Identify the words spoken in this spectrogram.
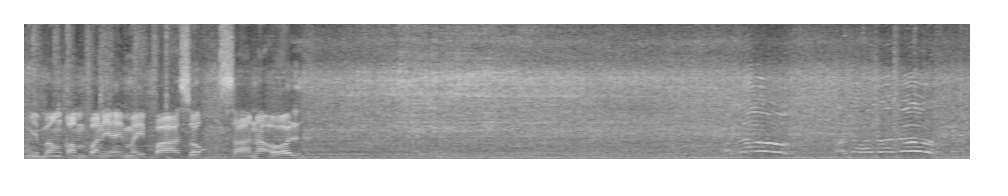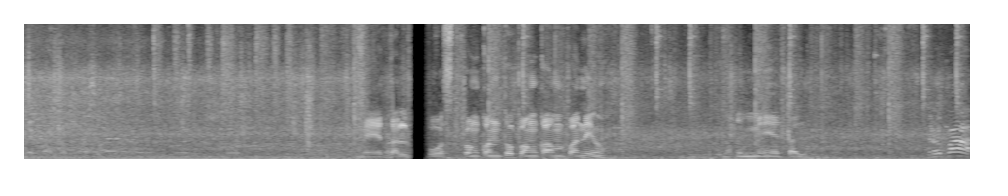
Ang ibang company ay may pasok. Sana all. Metal post. Pang kanto, pang company oh. Laking metal. Tropa!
